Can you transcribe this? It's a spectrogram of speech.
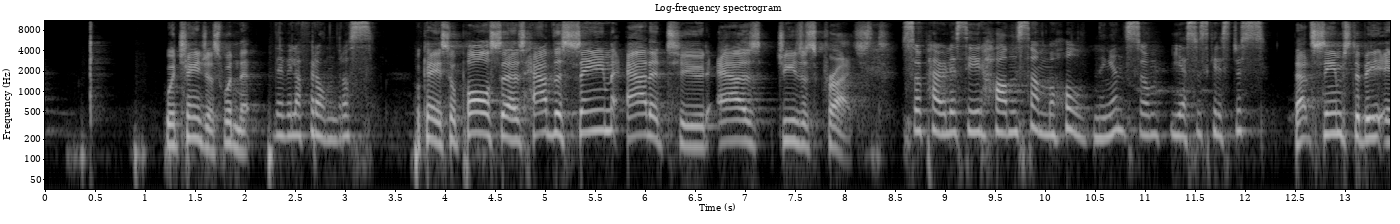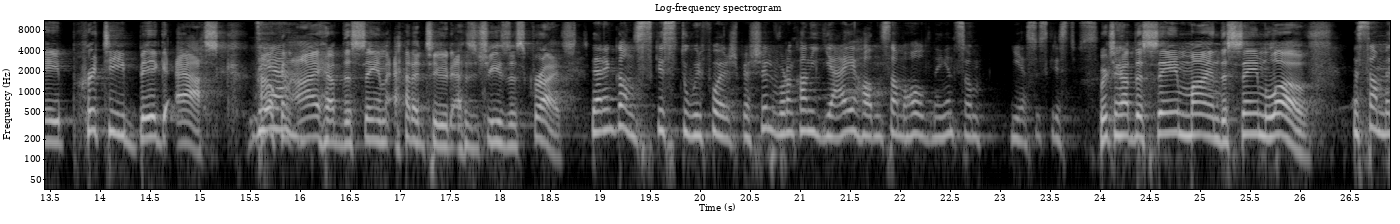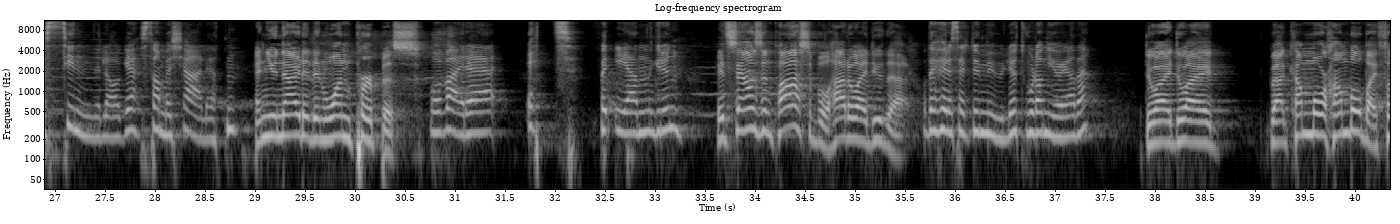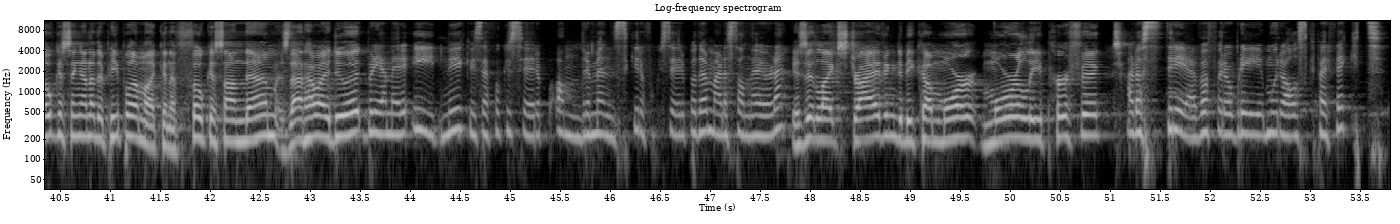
Would change us, wouldn't it? Det ville forandre oss. Okay, so Paul says, have the same attitude as Jesus Christ. Så Paulus sier ha den samme holdningen som Jesus Kristus. That seems to be a pretty big ask. How can I have the same attitude as Jesus Christ? Det er en ganske stor forespørsel. Hvordan kan jeg ha den samme holdningen som Jesus Kristus? To have the same mind, the same love, Det samme sinnelaget, samme kjærligheten. and united in one purpose. Å være ett for én grunn. It sounds impossible. How do I do that? Og det høres helt umulig ut. Hvordan gjør jeg det? Do I do I become more humble by focusing on other people? I'm I going to focus on them? Is that how I do it? Blir jeg mer ydmyk hvis jeg fokuserer på andre mennesker og fokuserer på dem? Er det sånn jeg gjør det? Is it like striving to become more morally perfect? Er det å streve for å bli moralsk perfekt?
